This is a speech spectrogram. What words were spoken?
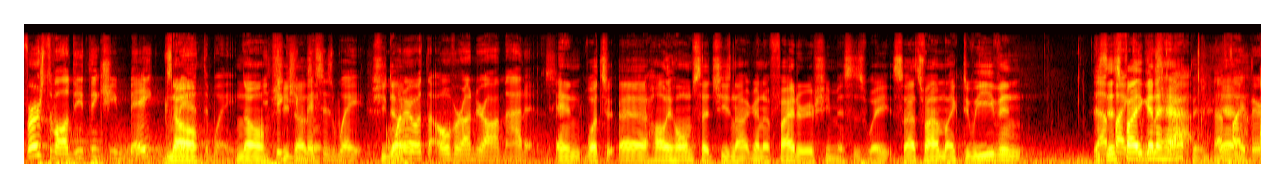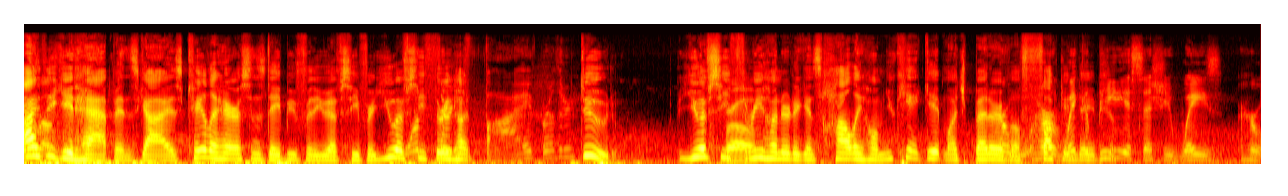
First of all, do you think she makes No. bantamweight? No, you think she she, doesn't. misses weight? She I wonder doesn't. what the over under on that is. And what's uh, Holly Holm said she's not gonna fight her if she misses weight. So that's why I'm like, do we even? Is this could fight gonna happen? That Yeah. fight very I well think it happens, guys. Kayla Harrison's debut for the UFC for UFC 300. brother. Dude, UFC Bro. 300 against Holly Holm. You can't get much better Her, of a her fucking Wikipedia debut. says she weighs her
